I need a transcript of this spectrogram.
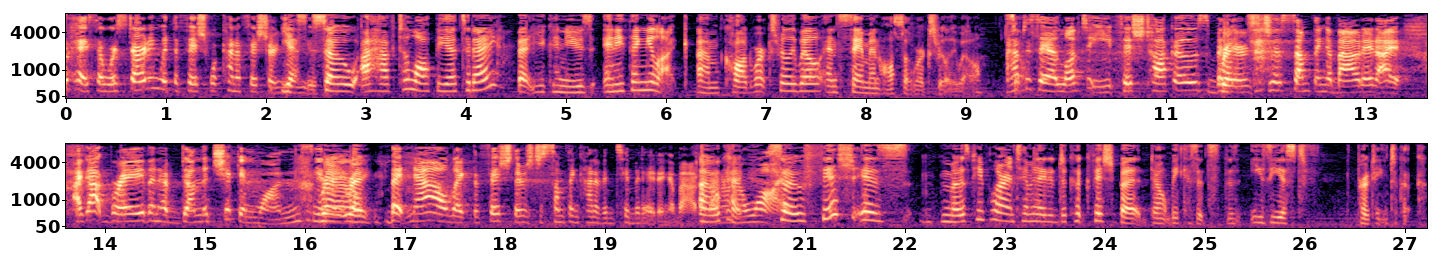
Okay, so we're starting with the fish. What kind of fish are you using? Yes, so I have tilapia today, but you can use anything you like. Um, cod works really well, and salmon also works really well. I have to say I love to eat fish tacos, but Right. there's just something about it. I I got brave and have done the chicken ones, you Right, know. right. But now, like the fish, there's just something kind of intimidating about it. Oh, okay. So fish is most people are intimidated to cook fish, but don't because it's the easiest protein to cook.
